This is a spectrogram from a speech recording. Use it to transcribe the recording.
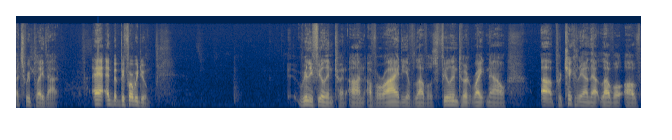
Let's replay that. And, and, but before we do, really feel into it on a variety of levels. Feel into it right now, uh, particularly on that level of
